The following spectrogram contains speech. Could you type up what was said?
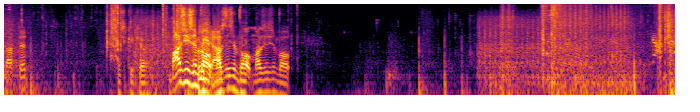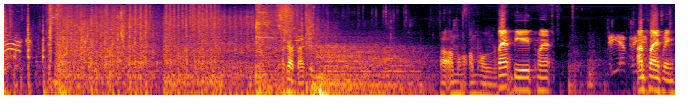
Locked it. Nice good kill. Mozzie's in vault. yeah. Mozzie's in vault. Mozzie's in vault. Watch out, Thatcher. Oh, I'm I'm holding this. Plant B. Plant. I'm planting.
